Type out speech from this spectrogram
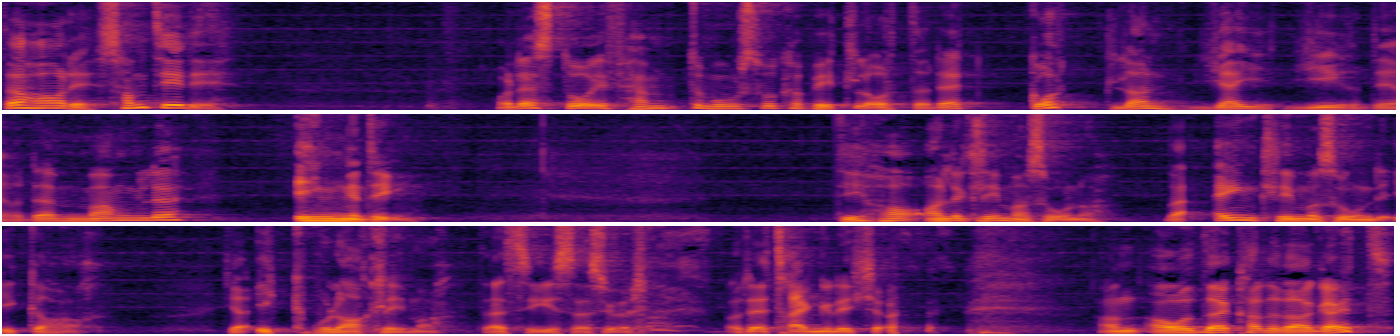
Der har de samtidig. Og Det står i 5. Mosebok kapittel 8. Det er et godt land jeg gir dere. Det mangler ingenting. De har alle klimasoner. Det er én klimasone de ikke har. De har ikke polarklima. Det sier seg sjøl. Og det trenger de ikke. Og til kan det være greit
